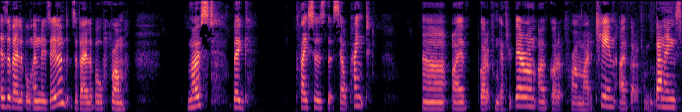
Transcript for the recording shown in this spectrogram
is available in New Zealand. It's available from most big places that sell paint. Uh, I've got it from Guthrie Bowron. I've got it from Mitre 10. I've got it from Bunnings.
